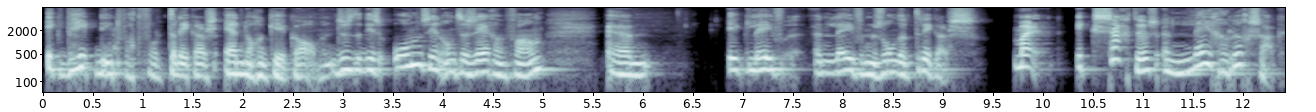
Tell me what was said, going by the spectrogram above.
ik weet niet wat voor triggers er nog een keer komen. Dus het is onzin om te zeggen van... Um, ik leef een leven zonder triggers. Maar ik zag dus een lege rugzak.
